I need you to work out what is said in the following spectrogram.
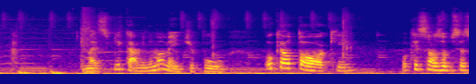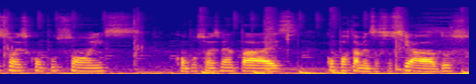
Mas explicar minimamente, tipo, o que é o toque, o que são as obsessões, compulsões, compulsões mentais, comportamentos associados,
